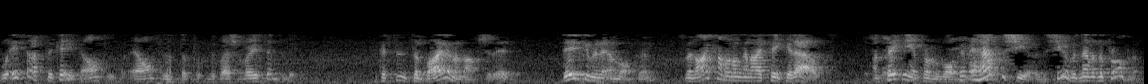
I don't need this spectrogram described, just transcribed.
Well, if that's the case, it answers, it answers the, the question very simply. Because since the Bailam are machshir it, they've given it a mokum, so when I come along and I take it out, I'm taking it from a mokum, it has the shear. The shear was never the problem.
